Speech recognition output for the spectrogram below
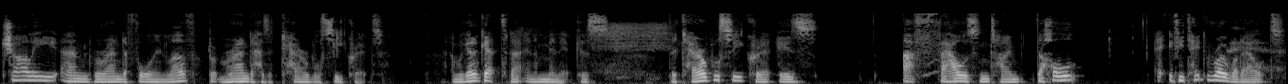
Charlie and Miranda fall in love, but Miranda has a terrible secret. And we're going to get to that in a minute because the terrible secret is a thousand times the whole. If you take the robot out,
